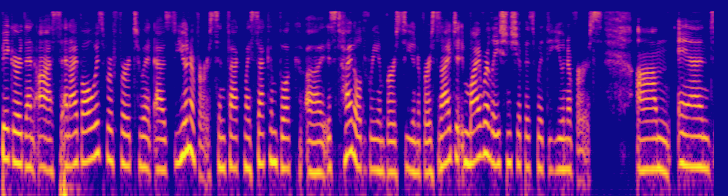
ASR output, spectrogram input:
bigger than us. And I've always referred to it as the universe. In fact, my second book uh, is titled "Reimburse the Universe," and I my relationship is with the universe. Um, and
